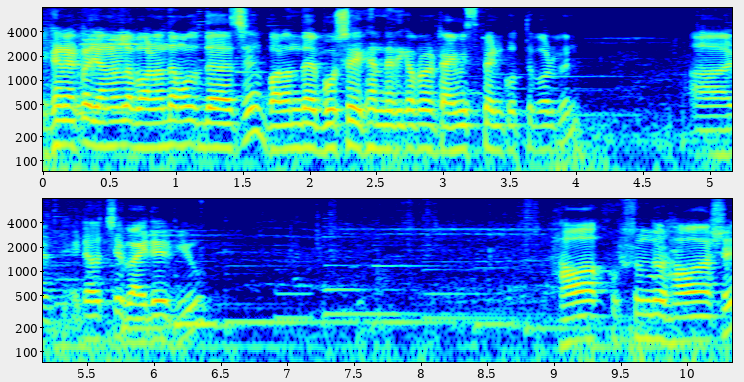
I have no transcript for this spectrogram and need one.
এখানে একটা জানালা বারান্দা মতো দেওয়া আছে। বারান্দায় বসে এখান থেকে আপনারা টাইম স্পেন্ড করতে পারবেন। আর এটা হচ্ছে বাইরের ভিউ। হাওয়া, খুব সুন্দর হাওয়া আসে।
